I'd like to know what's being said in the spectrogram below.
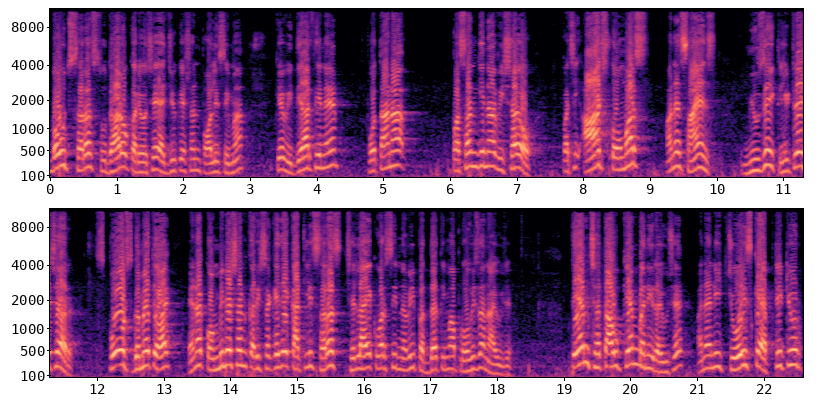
બહુ જ સરસ સુધારો કર્યો છે એજ્યુકેશન પોલિસીમાં કે વિદ્યાર્થીને પોતાના પસંદગીના વિષયો પછી આર્ટ્સ કોમર્સ અને સાયન્સ મ્યુઝિક લિટરેચર સ્પોર્ટ્સ ગમે તે હોય, એના કોમ્બિનેશન કરી શકે છે. આટલી સરસ છેલ્લા એક વર્ષથી નવી પદ્ધતિમાં પ્રોવિઝન આવ્યું છે. તેમ છતાં આવું કેમ બની રહ્યું છે? અને એની ચોઈસ કે એપ્ટિટ્યુડ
